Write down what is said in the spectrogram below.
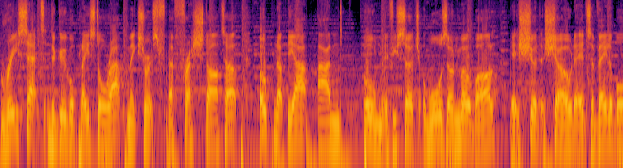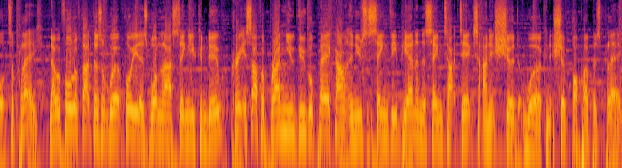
Reset the Google Play Store app, make sure it's a fresh startup, open up the app, and boom, if you search Warzone Mobile, it should show that it's available to play. Now, if all of that doesn't work for you, there's one last thing you can do. Create yourself a brand new Google Play account and use the same VPN and the same tactics, and it should work, and it should pop up as play.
